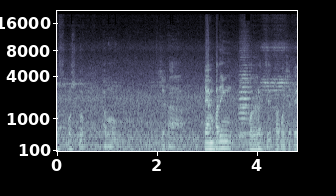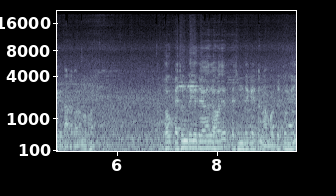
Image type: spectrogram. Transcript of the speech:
অস্পষ্ট এবং সেটা ট্যাম্পারিং করে রাখছে, তখন সেটাকে দাঁড়া করানো হয়। তখন পেছন থেকে দেখা যাওয়া যায়, পেছন থেকে একটা নাম্বার প্লেটও নেই।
